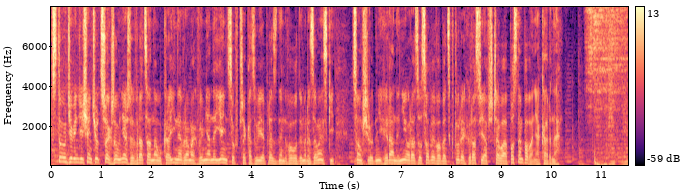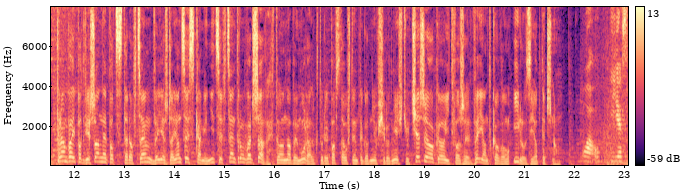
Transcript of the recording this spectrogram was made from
193 żołnierzy wraca na Ukrainę w ramach wymiany jeńców, przekazuje prezydent Wołodymyr Zełenski. Są wśród nich ranni oraz osoby, wobec których Rosja wszczęła postępowania karne. Tramwaj podwieszony pod sterowcem wyjeżdżający z kamienicy w centrum Warszawy. To nowy mural, który powstał w tym tygodniu w Śródmieściu. Cieszy oko i tworzy wyjątkową iluzję optyczną. Wow, jest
